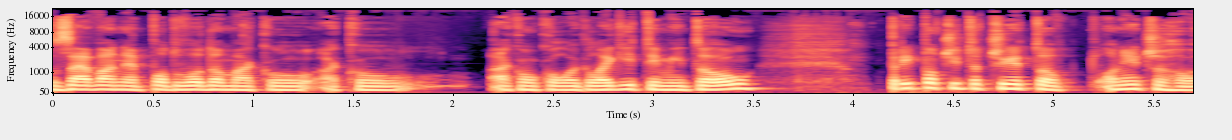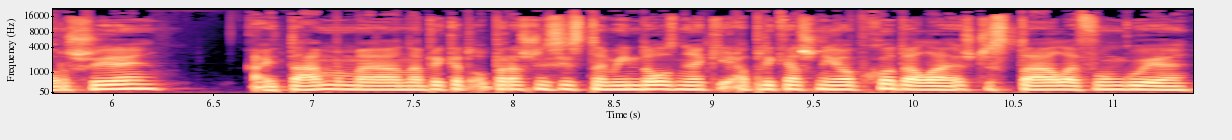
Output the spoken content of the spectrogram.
zavania podvodom ako, ako akoukoľvek legitimitou. Pri počítači je to o niečo horšie, aj tam má napríklad operačný systém Windows nejaký aplikačný obchod, ale ešte stále funguje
